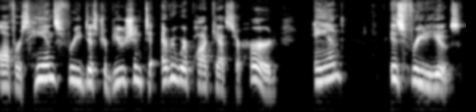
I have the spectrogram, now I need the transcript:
offers hands free distribution to everywhere podcasts are heard, and is free to use.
